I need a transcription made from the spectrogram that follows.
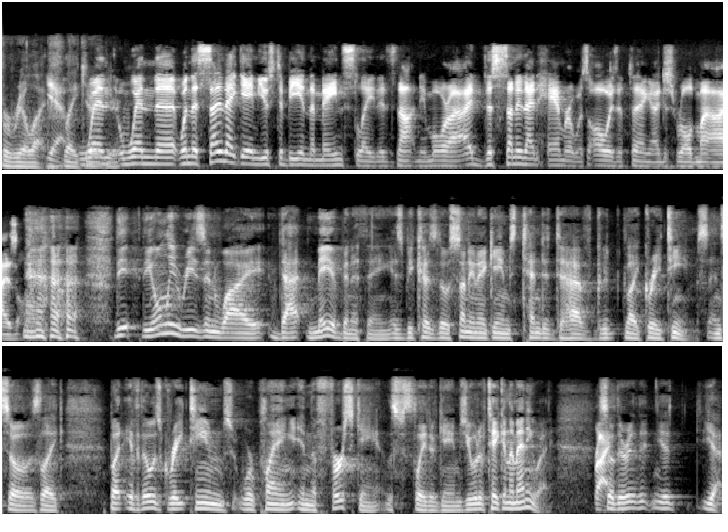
for real life. Yeah, like when you're, you're, when the when the Sunday night game used to be in the main slate, it's not anymore. I, the Sunday night hammer was always a thing. I just rolled my eyes. All the, the the only reason why that may have been a thing is because those Sunday night games tended to have good like great teams, and so it was like. But if those great teams were playing in the first game, the slate of games, you would have taken them anyway. Right. So there, yeah.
